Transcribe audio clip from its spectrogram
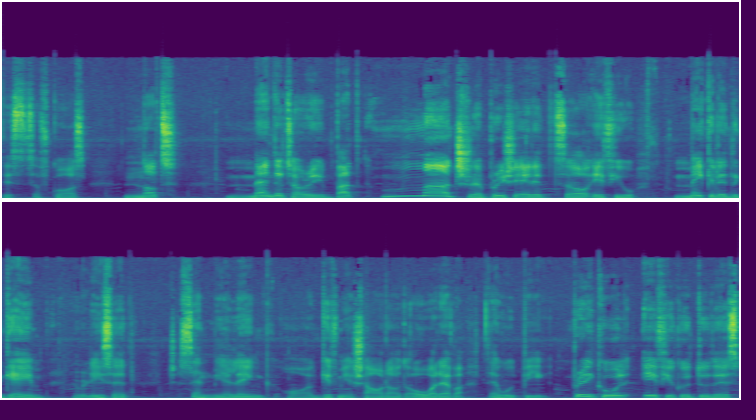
This is of course not mandatory, but much appreciated. So if you make a little game, release it, just send me a link or give me a shout out or whatever. That would be pretty cool if you could do this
